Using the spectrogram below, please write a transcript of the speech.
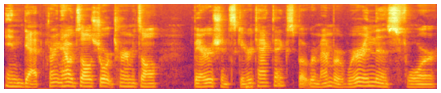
in depth. Right now, it's all short term. It's all bearish and scare tactics. But remember, we're in this for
